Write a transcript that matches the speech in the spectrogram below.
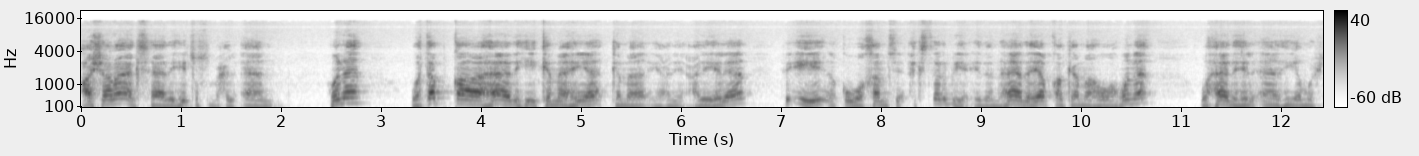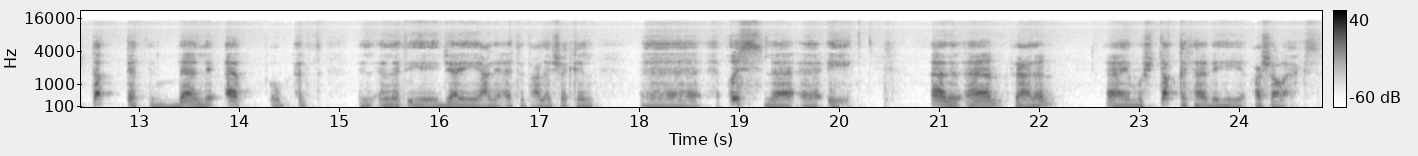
10 x هذه تصبح الآن هنا وتبقى هذه كما هي كما يعني عليه الآن في e القوة 5 x تربيع. إذا هذا يبقى كما هو هنا وهذه الآن هي مشتقة الدالة f of x التي جاية يعني أتت على شكل آه، أس ل e هذا الآن فعلا هاي مشتقة هذه هي 10 x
